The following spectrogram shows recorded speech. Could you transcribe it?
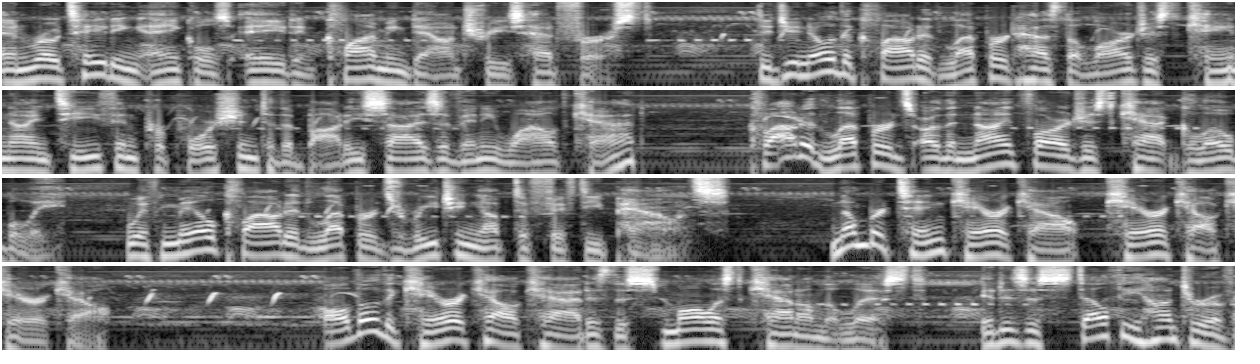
and rotating ankles aid in climbing down trees headfirst. Did you know the clouded leopard has the largest canine teeth in proportion to the body size of any wild cat? Clouded leopards are the ninth largest cat globally, with male clouded leopards reaching up to 50 pounds. Number 10 Caracal, Caracal Caracal. Although the Caracal cat is the smallest cat on the list, it is a stealthy hunter of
